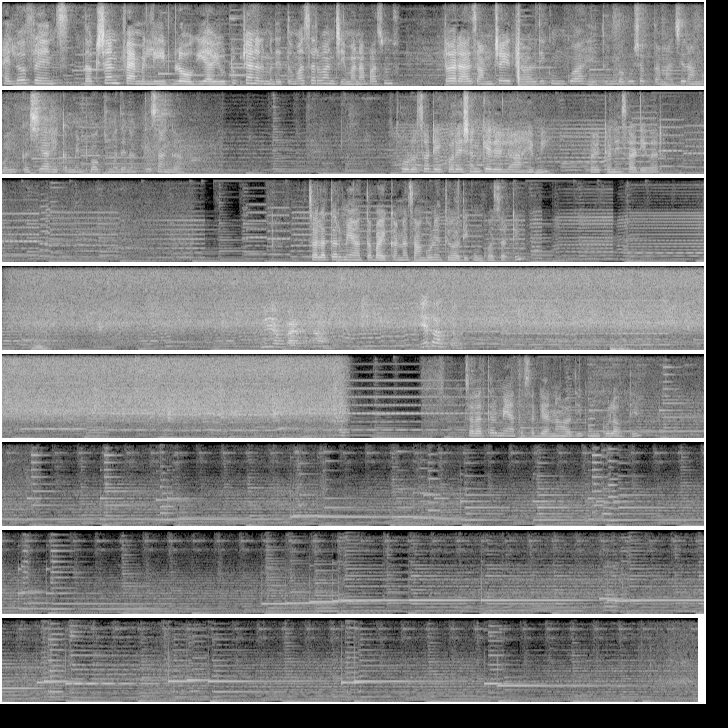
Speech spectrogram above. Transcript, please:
Hello friends Dakshan family blog या YouTube चॅनलमध्ये तुम्हा सर्वांचे मनापासून तर आज आमच्या इथं हळदी कुंकू आहे. तुम्ही बघू शकता माझी रांगोळी कशी आहे. कमेंट बॉक्समध्ये नक्की सांगा. थोडंसं डेकोरेशन केलेलं आहे मी पैठणी साडीवर. चला तर मी आता बायकांना सांगून येते हळदी कुंकवासाठी. चला तर मी आता सगळ्यांना हळदी कुंकू लावते.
